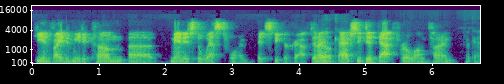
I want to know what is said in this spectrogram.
he invited me to come uh, manage the West for him at Speakercraft, and I, okay. I, actually did that for a long time. Okay,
